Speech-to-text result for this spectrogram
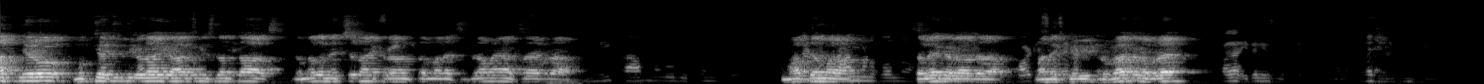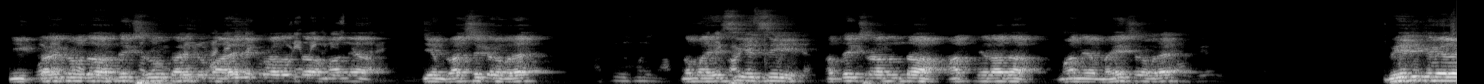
ಆತ್ಮೀಯರು, ಮುಖ್ಯ ಅತಿಥಿಗಳಾಗಿ ಆಗಮಿಸಿದಂತ ನಮ್ಮೆಲ್ಲ ನೆಚ್ಚಿನ ಮಾನ್ಯ ಸಿದ್ದರಾಮಯ್ಯ ಸಾಹೇಬರ, ಮಾಧ್ಯಮ ಸಲಹೆಗಾರಾದ ಮನೆ ಕೆವಿ ಪ್ರಭಾಕರ್ ಅವರೇ. ಈ ಕಾರ್ಯಕ್ರಮದ ಅಧ್ಯಕ್ಷರು ಕಾರ್ಯಕ್ರಮ ಆಯೋಜಕರಾದಂತ ಮಾನ್ಯ ಜಿ ಎಂ ರಾಜಶೇಖರ್ ಅವರೇ. ನಮ್ಮ ಎಸ್ ಸಿ ಎಸ್ ಸಿ ಅಧ್ಯಕ್ಷರಾದಂತ ಆತ್ಮೀಯರಾದ ಮಾನ್ಯ ಮಹೇಶ್ ಅವರೇ. ವೇದಿಕೆ ಮೇಲೆ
